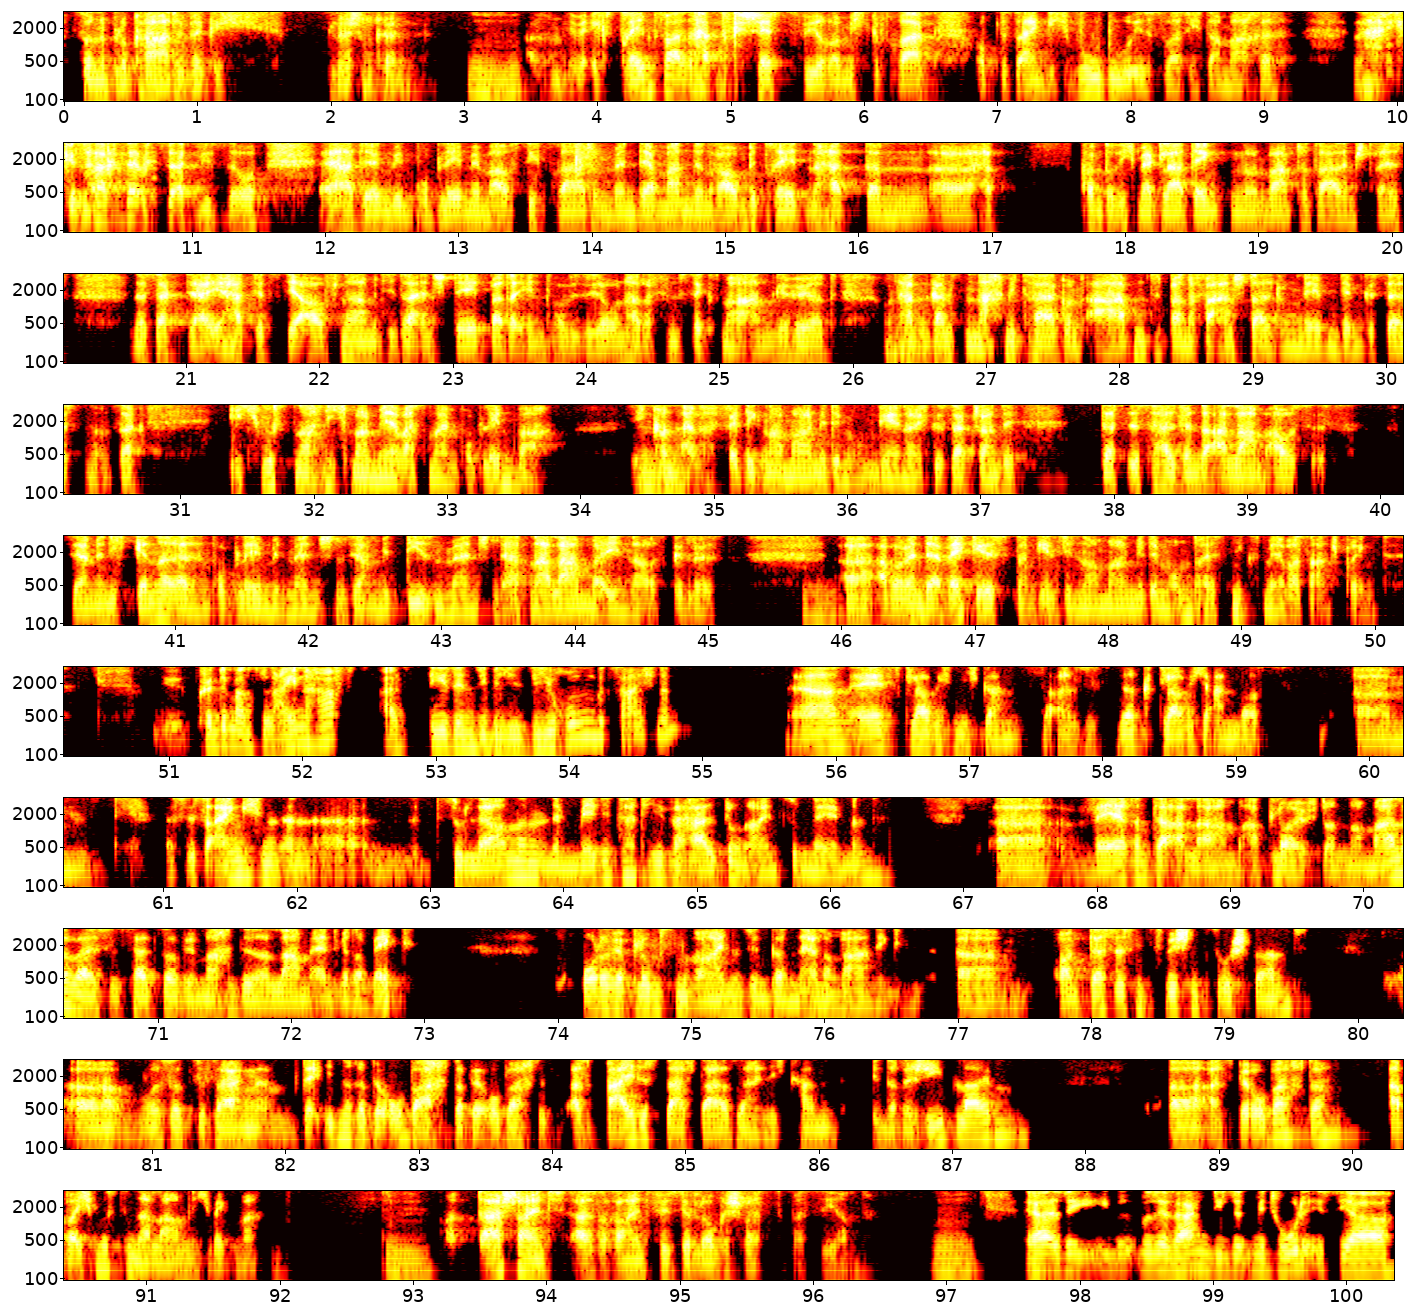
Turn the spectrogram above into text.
so eine Blockade wirklich löschen können. Mhm. Also im Extremfall hat ein Geschäftsführer mich gefragt, ob das eigentlich Voodoo ist, was ich da mache. Dann habe ich gelacht, habe gesagt, wieso? Er hatte irgendwie ein Problem im Aufsichtsrat und wenn der Mann den Raum betreten hat, dann äh, hat, konnte er nicht mehr klar denken und war total im Stress. Und er sagt, ja, er hat jetzt die Aufnahme, die da entsteht bei der Improvision, hat er fünf, sechs Mal angehört und hat einen ganzen Nachmittag und Abend bei einer Veranstaltung neben dem gesessen und sagt, ich wusste noch nicht mal mehr, was mein Problem war. Ich mhm. konnte einfach völlig normal mit dem umgehen. Da habe ich gesagt, schauen Sie, das ist halt, wenn der Alarm aus ist. Sie haben ja nicht generell ein Problem mit Menschen, Sie haben mit diesem Menschen, der hat einen Alarm bei Ihnen ausgelöst. Mhm. Äh, aber wenn der weg ist, dann gehen Sie normal mit dem um, da ist nichts mehr, was anspringt. Könnte man es laienhaft als Desensibilisierung bezeichnen? Ja, nee, das glaube ich nicht ganz. Also es wirkt, glaube ich, anders. Ähm, es ist eigentlich ein, ein, ein, zu lernen, eine meditative Haltung einzunehmen, äh, während der Alarm abläuft. Und normalerweise ist es halt so, wir machen den Alarm entweder weg oder wir plumpsen rein und sind dann in heller mhm. Panik. Äh, und das ist ein Zwischenzustand, äh, wo sozusagen der innere Beobachter beobachtet. Also beides darf da sein. Ich kann in der Regie bleiben äh, als Beobachter, aber ich muss den Alarm nicht wegmachen. Mhm. Und da scheint also rein physiologisch was zu passieren. Mhm. Ja, also ich muss ja sagen, diese Methode ist ja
